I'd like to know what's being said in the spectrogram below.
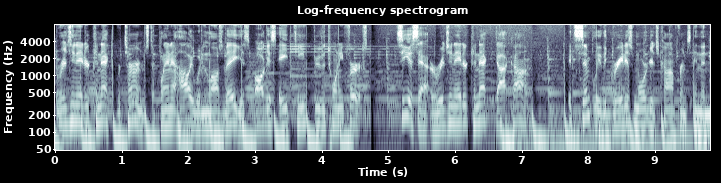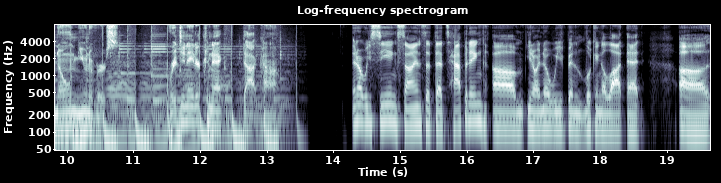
Originator Connect returns to Planet Hollywood in Las Vegas August 18th through the 21st. See us at originatorconnect.com. It's simply the greatest mortgage conference in the known universe. originatorconnect.com. And are we seeing signs that that's happening? Um, you know, I know we've been looking a lot at uh,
